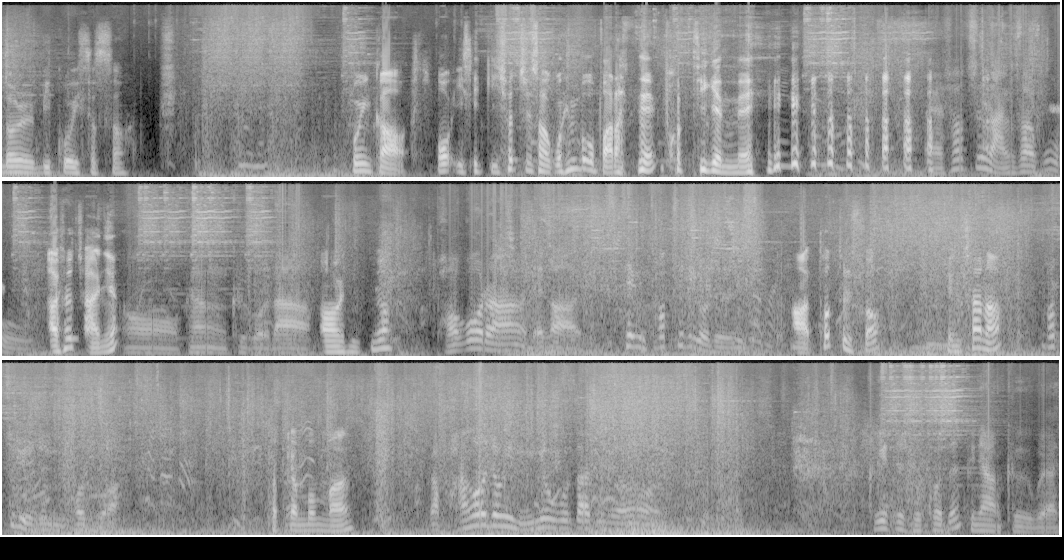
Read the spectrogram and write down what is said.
널 믿고 있었어. 보니까 어 이 새끼 셔츠 사고 햄버거 빨았네? 버티겠네. 아니, 셔츠는 안 사고. 아 셔츠 아니야? 어 그냥 그거 나 아 진짜? 버거랑 내가 스템이 터트리거든. 아 터틀 써? 괜찮아? 터트리 요즘 더 좋아. 잡기 한 번만. 그러니까 방어적인 능력으로 따지면 그게 진짜 좋거든? 그냥 그 뭐야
